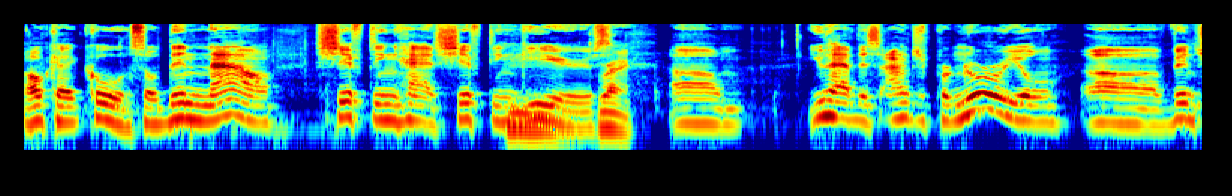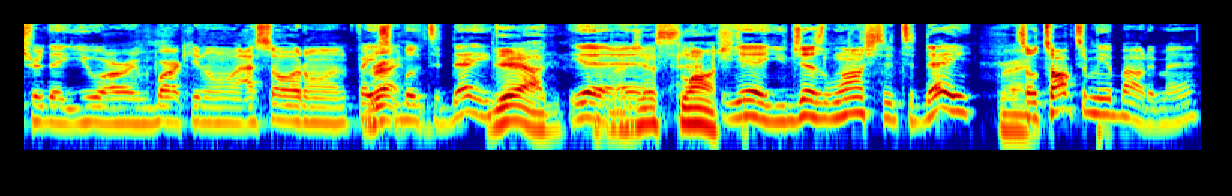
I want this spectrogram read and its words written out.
Okay, cool. So then now shifting hats, shifting gears. Right. Um, you have this entrepreneurial uh, venture that you are embarking on. I saw it on Facebook today. Yeah, Yeah. I just launched. it. Yeah, you just launched it today. Right. So talk to me about it, man.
